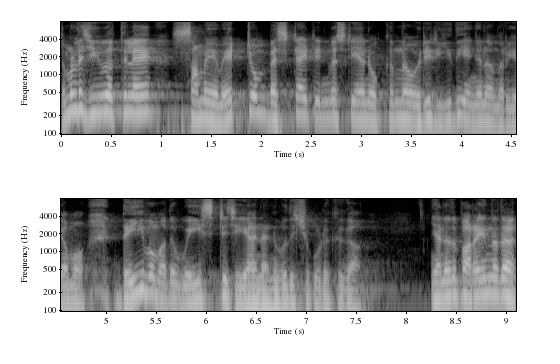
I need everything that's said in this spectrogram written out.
നമ്മളുടെ ജീവിതത്തിലെ സമയം ഏറ്റവും ബെസ്റ്റായിട്ട് ഇൻവെസ്റ്റ് ചെയ്യാൻ ഒക്കുന്ന ഒരു രീതി എങ്ങനെയാണെന്നറിയാമോ? ദൈവം അത് വേസ്റ്റ് ചെയ്യാൻ അനുവദിച്ചു കൊടുക്കുക. ഞാനത് പറയുന്നത്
